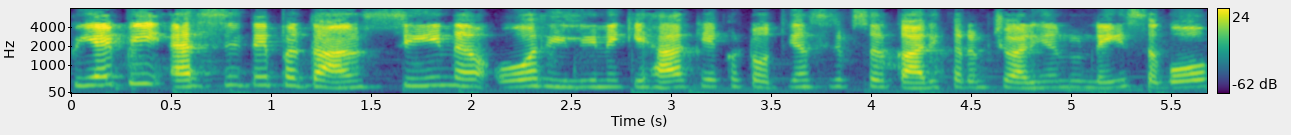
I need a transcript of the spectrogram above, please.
ਪੀਆਈਪੀਐਸਸੀ ਦੇ ਪ੍ਰਧਾਨ ਸੀਨ ਔਰ ਰੀਲੀ ਨੇ ਕਿਹਾ ਕਿ ਕਟੌਤੀਆਂ ਸਿਰਫ ਸਰਕਾਰੀ ਕਰਮਚਾਰੀਆਂ ਨੂੰ ਨਹੀਂ, ਸਗੋਂ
